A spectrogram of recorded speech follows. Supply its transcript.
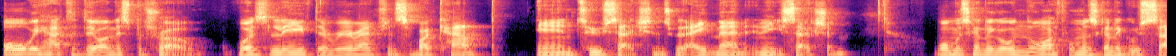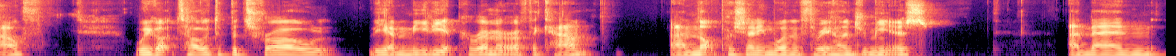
All we had to do on this patrol was leave the rear entrance of our camp in two sections with eight men in each section. One was going to go north, one was going to go south we got told to patrol the immediate perimeter of the camp and not push any more than 300 meters. And then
